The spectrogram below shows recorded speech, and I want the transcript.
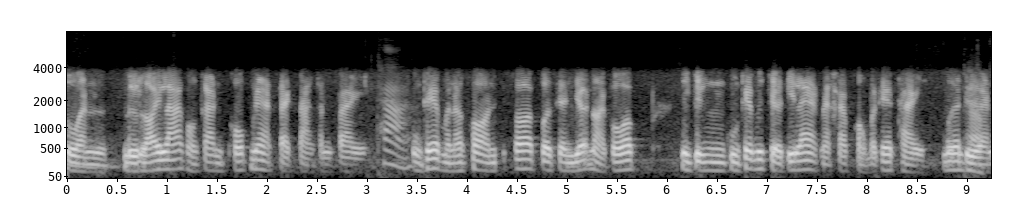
ส่วนอืมหรือร้อยละของการพบเนี่ยแตกต่างกันไปค่ะกรุงเทพมหานครก็เปอร์เซ็นต์เยอะหน่อยเพราะว่าจริงๆ กรุงเทพไม่เจอที่แรกนะครับ ของประเทศไทยเมื่อเดือน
